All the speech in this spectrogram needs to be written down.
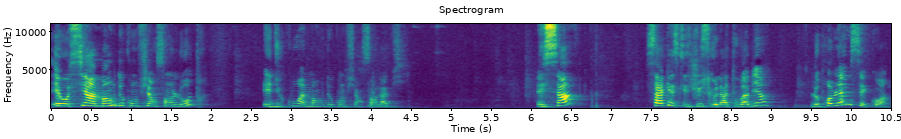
Et aussi un manque de confiance en l'autre, et du coup un manque de confiance en la vie. Et ça, ça, qu'est-ce qui. Jusque-là, tout va bien. Le problème, c'est quoi?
